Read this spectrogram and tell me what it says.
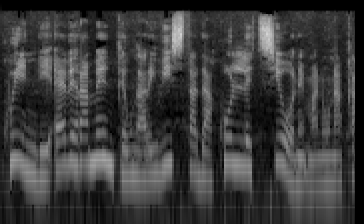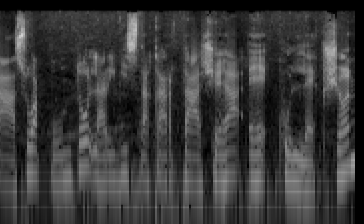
quindi è veramente una rivista da collezione, ma non a caso appunto la rivista cartacea è collection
